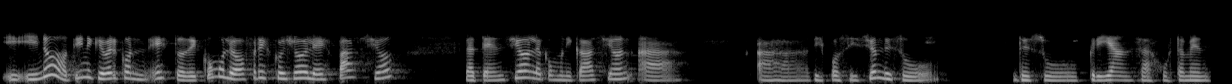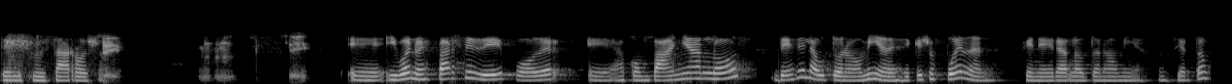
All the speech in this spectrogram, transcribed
y, y no, tiene que ver con esto de cómo le ofrezco yo el espacio, la atención, la comunicación a, a disposición de su de su crianza justamente, de su desarrollo. Sí. sí. Eh, y bueno, es parte de poder eh, acompañarlos desde la autonomía, desde que ellos puedan generar la autonomía, ¿no es cierto?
